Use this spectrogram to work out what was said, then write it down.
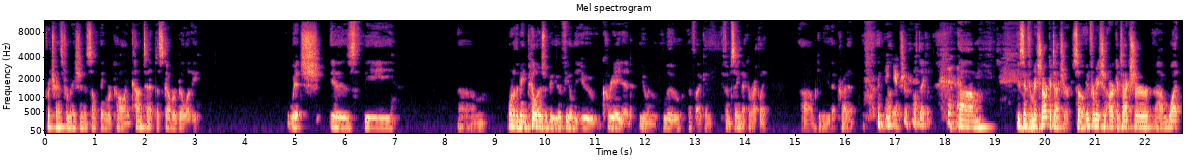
for transformation is something we're calling content discoverability, which is the um, one of the main pillars would be the field that you created, you and Lou, if I can, if I'm saying that correctly. Um, giving you that credit. Thank you. sure, I'll take it. Um, is information architecture. So information architecture, um, what,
